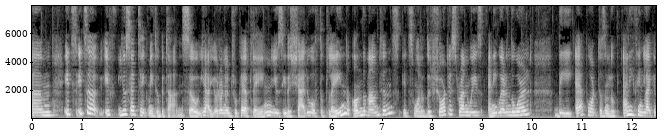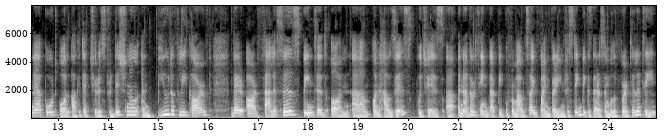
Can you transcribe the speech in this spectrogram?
Um, it's it's a if you said take me to Bhutan, so yeah, you're on a Druk Air plane. You see the shadow of the plane on the mountains. It's one of the shortest runways anywhere in the world. The airport doesn't look anything like an airport. All architecture is traditional and beautifully carved. There are phalluses painted on um, on houses, which is uh, another thing that people from outside find very interesting because they're a symbol of fertility.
